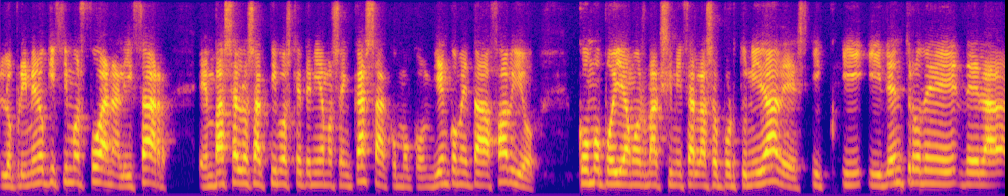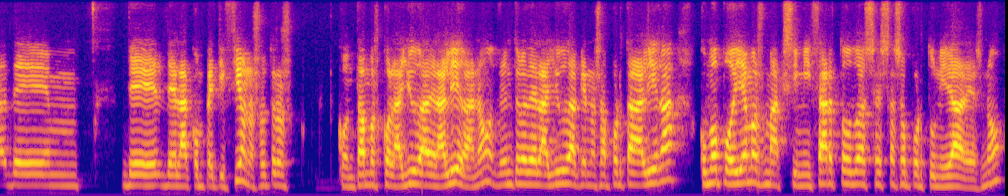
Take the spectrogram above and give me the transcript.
lo primero que hicimos fue analizar en base a los activos que teníamos en casa, como bien comentaba Fabio, cómo podíamos maximizar las oportunidades y, dentro de, la, competición, nosotros contamos con la ayuda de la liga, ¿no? Dentro de la ayuda que nos aporta la liga, cómo podíamos maximizar todas esas oportunidades, ¿no?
